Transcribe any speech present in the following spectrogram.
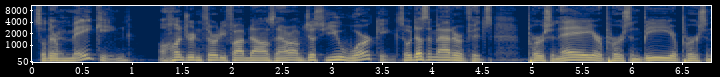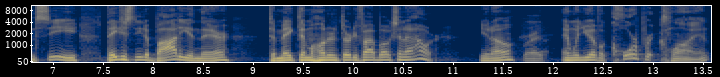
So they're making $135 an hour on just you working. So it doesn't matter if it's person A or person B or person C. They just need a body in there to make them 135 bucks an hour, you know? Right. And when you have a corporate client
